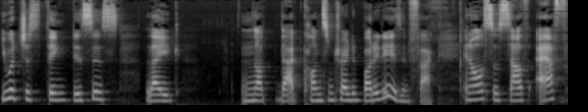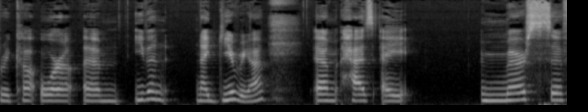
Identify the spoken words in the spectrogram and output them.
you would just think this is like not that concentrated, but it is in fact and also South Africa or um, even Nigeria um, has a immersive,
